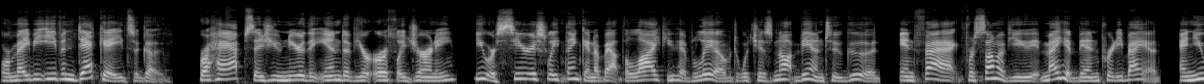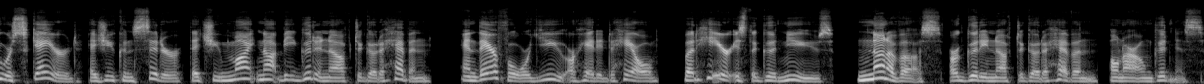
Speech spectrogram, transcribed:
or maybe even decades ago. Perhaps as you near the end of your earthly journey, you are seriously thinking about the life you have lived, which has not been too good. In fact, for some of you, it may have been pretty bad. And you were scared as you consider that you might not be good enough to go to heaven, and therefore you are headed to hell. But here is the good news. None of us are good enough to go to heaven on our own goodness.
